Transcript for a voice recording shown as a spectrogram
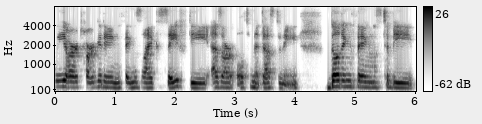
we are targeting things like safety as our ultimate destiny, building things to be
